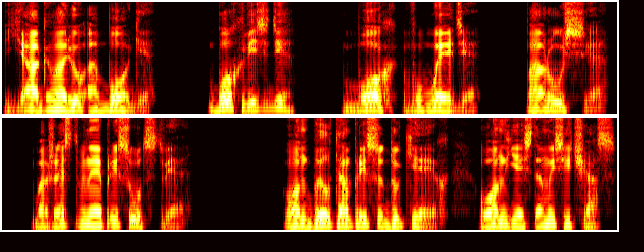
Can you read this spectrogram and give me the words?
Я говорю о Боге. Бог везде. Бог в Уэде. Паруссия. Божественное присутствие. Он был там при Саддукеях. Он есть там и сейчас.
